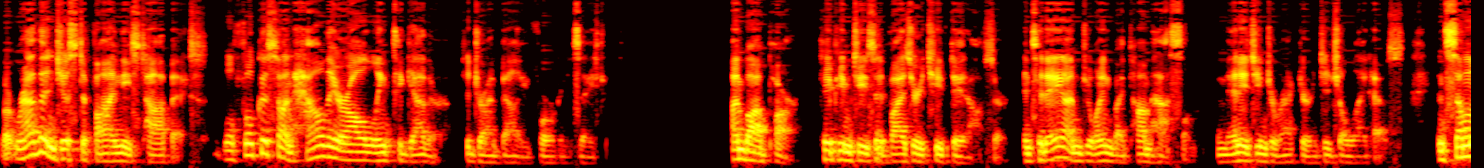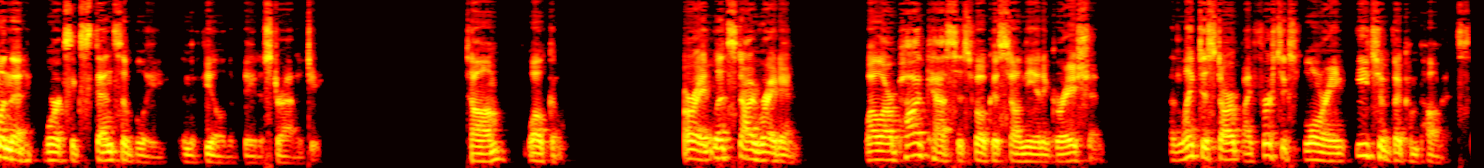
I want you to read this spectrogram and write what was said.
But rather than just define these topics, we'll focus on how they are all linked together to drive value for organizations. I'm Bob Parr, KPMG's Advisory Chief Data Officer, and today I'm joined by Tom Haslam, Managing Director at Digital Lighthouse, and someone that works extensively in the field of data strategy. Tom, welcome. All right, let's dive right in. While our podcast is focused on the integration, I'd like to start by first exploring each of the components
